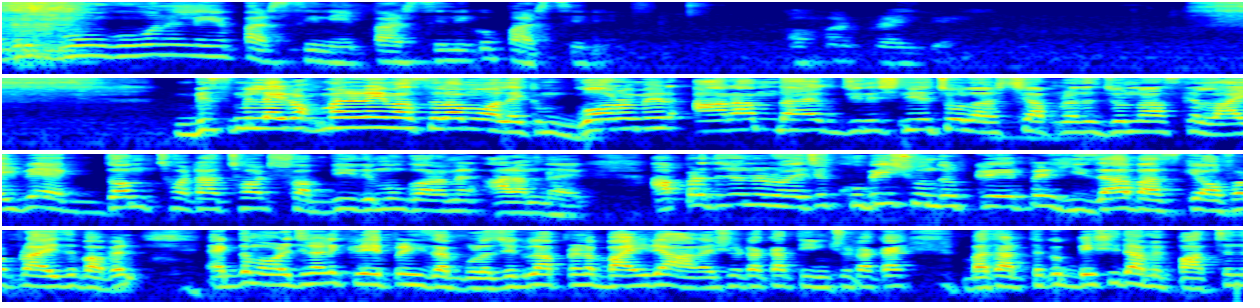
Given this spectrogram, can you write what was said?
এদের ঘুম ঘুম নিয়ে পারছি নে পারছি নে কো বিসমিল্লাহ রহমান রহিম, আসসালামু আলাইকুম। গরমের আরামদায়ক জিনিস নিয়ে চলে আসছে। আপনাদের জন্য আজকে লাইভে একদম ছটা ছট সব দিয়ে দিব গরমের আরামদায়ক। আপনাদের জন্য রয়েছে খুবই সুন্দর ক্রেপের হিজাব আজকে অফার প্রাইসে পাবেন। একদম অরিজিনালি ক্রেপের হিজাবগুলো যেগুলো আপনারা বাইরে আড়াইশো টাকা, তিনশো টাকায় বা তার থেকে বেশি দামে পাচ্ছেন,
